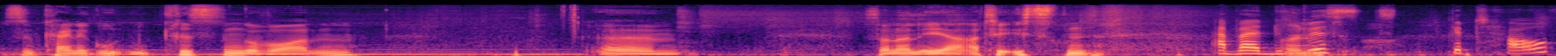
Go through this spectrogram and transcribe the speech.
sind keine guten Christen geworden, ähm, sondern eher Atheisten. Aber du Und- bist getauft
